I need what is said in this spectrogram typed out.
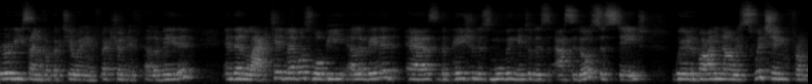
early sign of a bacterial infection if elevated. And then lactate levels will be elevated as the patient is moving into this acidosis stage where the body now is switching from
